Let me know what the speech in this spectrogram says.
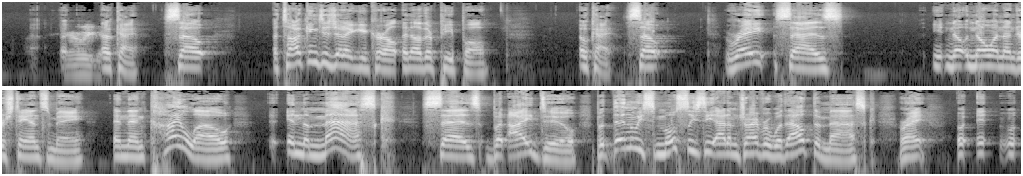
there we go. okay, so uh, talking to Jedi Girl and other people. Okay, so Rey says, "No, no one understands me," and then Kylo in the mask says, "But I do." But then we mostly see Adam Driver without the mask, right? Uh,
